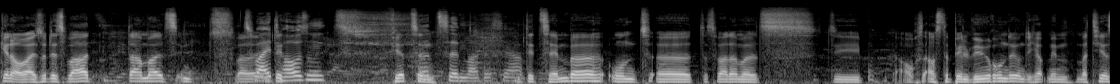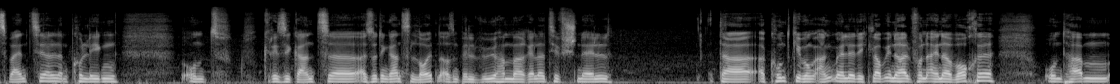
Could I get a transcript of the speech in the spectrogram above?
Genau, also das war damals im 2000. 14, 14 war das, ja. Im Dezember und äh, das war damals die, auch aus der Bellevue-Runde und ich habe mit Matthias Weinzierl, einem Kollegen, und Chrissy Ganzer, also den ganzen Leuten aus dem Bellevue, haben wir relativ schnell da eine Kundgebung angemeldet, ich glaube innerhalb von einer Woche und haben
